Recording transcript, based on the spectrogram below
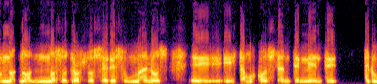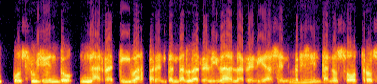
No, no, nosotros los seres humanos eh, estamos constantemente construyendo narrativas para entender la realidad. La realidad se presenta a nosotros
